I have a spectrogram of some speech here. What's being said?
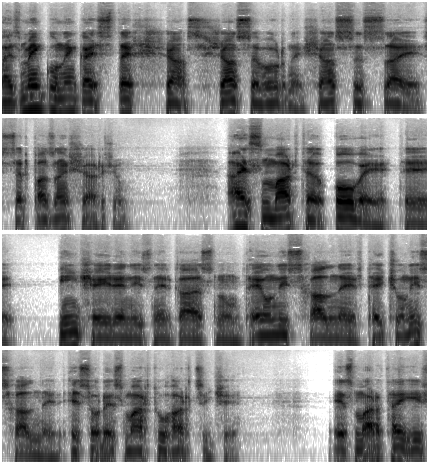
բայց մենք ունենք այստեղ շանս շանսը որն է շանսը սա է սրբազան շարժում այս մարդը ով է թե ինչ է իրենից ներկայացնում թե ունի սխալներ թե չունի սխալներ այսօր այս մարդու հարցը չէ այս մարդը իր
